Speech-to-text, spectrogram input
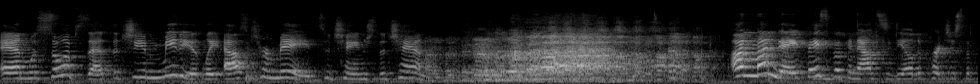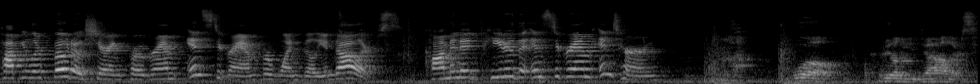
and was so upset that she immediately asked her maid to change the channel. On Monday, Facebook announced a deal to purchase the popular photo sharing program Instagram for $1 billion. Commented Peter the Instagram intern. Whoa, a billion dollars.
